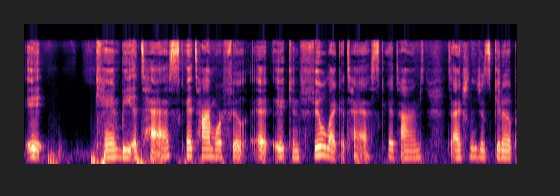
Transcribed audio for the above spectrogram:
it can be a task at time or feel it can feel like a task at times to actually just get up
